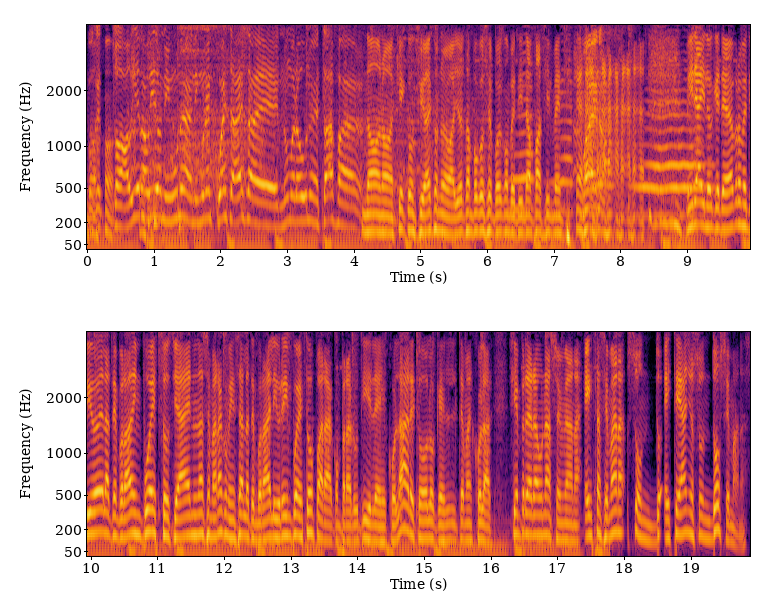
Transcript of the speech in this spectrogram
Porque No. todavía no ha habido ninguna ninguna encuesta esa de número uno de estafa. No, no, es que con ciudades como Nueva York tampoco se puede competir tan fácilmente. Bueno. Mira, y lo que te había prometido de la temporada de impuestos, ya en una semana comienza la temporada libre de impuestos para comprar útiles escolares, todo lo que es el tema escolar. Siempre era una semana. Esta semana son, do- este año son dos semanas.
